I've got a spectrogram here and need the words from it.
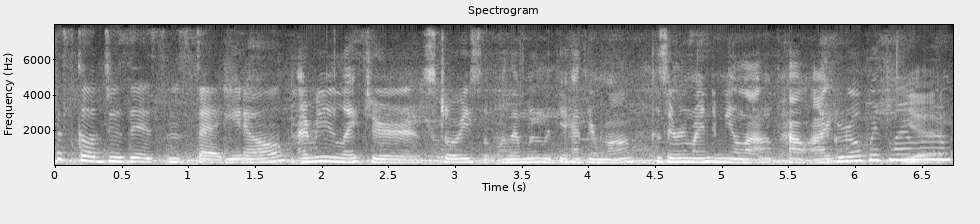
let's go do this instead you know I really liked your stories, the one that with you had your mom, because it reminded me a lot of how I grew up with my Yeah. mom.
